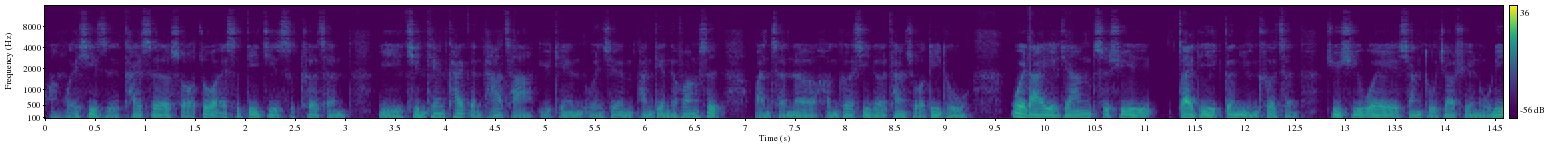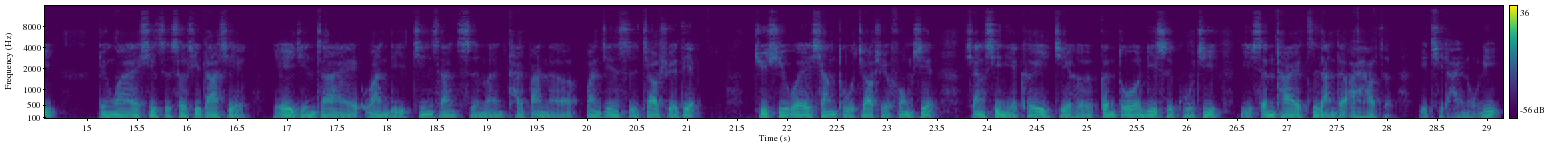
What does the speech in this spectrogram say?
返回戏子开设所做 SDGs 课程，以晴天开垦踏查、雨天文献盘点的方式，完成了横科系的探索地图。未来也将持续在地耕耘课程，继续为乡土教学努力。另外，戏子社区大学也已经在万里金山石门开办了万金石教学点，继续为乡土教学奉献。相信也可以结合更多历史古迹与生态自然的爱好者一起来努力。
